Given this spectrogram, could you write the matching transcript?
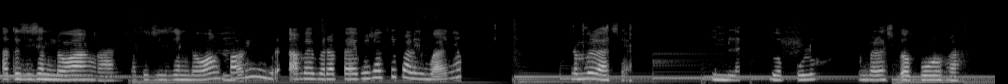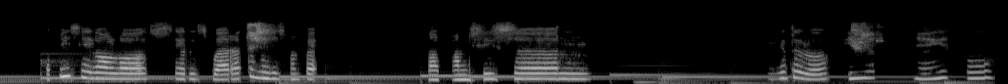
satu season doang kan. Satu season doang Hmm. paling ber- sampai berapa episode sih paling banyak? 16 ya? 16 20 16 20 lah. Tapi sih kalau series barat tuh bisa sampai 8 season. Gitu loh. Iya ya itu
